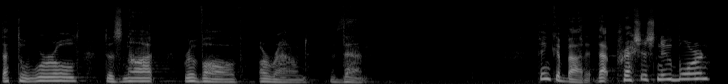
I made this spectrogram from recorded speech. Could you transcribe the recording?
that the world does not revolve around them. Think about it. That precious newborn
